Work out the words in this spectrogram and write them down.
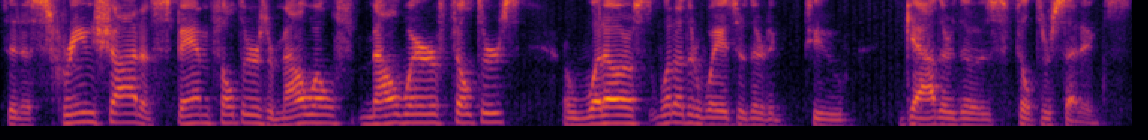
Is it a screenshot of spam filters or malware malware filters, or what else? What other ways are there to to gather those filter settings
